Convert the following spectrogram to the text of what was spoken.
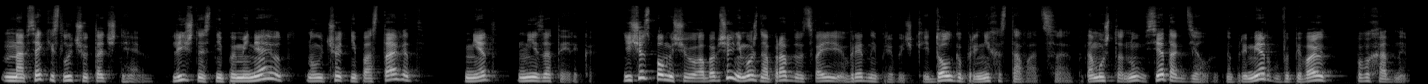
На всякий случай уточняю. Личность не поменяют, на учет не поставят. Нет, не эзотерика. Еще с помощью обобщений можно оправдывать свои вредные привычки и долго при них оставаться, потому что, ну, все так делают. Например, выпивают по выходным.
